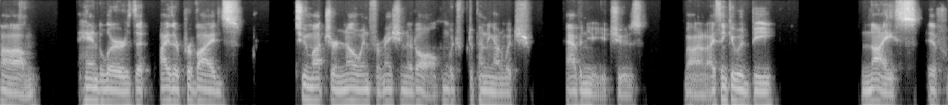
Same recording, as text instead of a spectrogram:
um handler that either provides too much or no information at all which depending on which avenue you choose. Uh, i think it would be nice if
